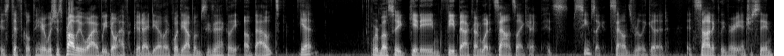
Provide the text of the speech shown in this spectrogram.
it's difficult to hear, which is probably why we don't have a good idea of like what the album's exactly about yet. We're mostly getting feedback on what it sounds like, and it, seems like it sounds really good. It's sonically very interesting.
